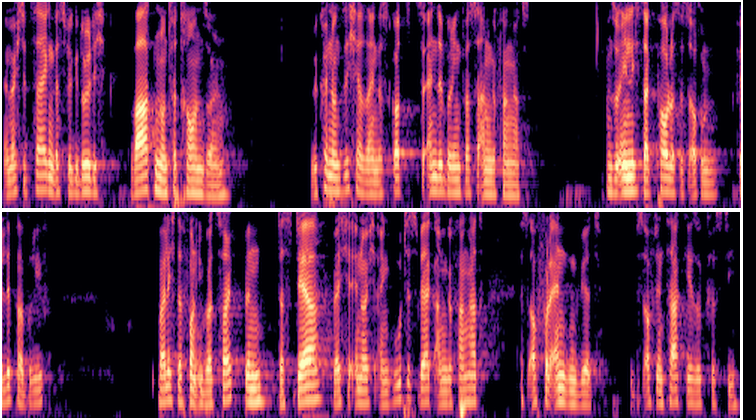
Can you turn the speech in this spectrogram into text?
Er möchte zeigen, dass wir geduldig warten und vertrauen sollen. Wir können uns sicher sein, dass Gott zu Ende bringt, was er angefangen hat. Und so ähnlich sagt Paulus es auch im Philipperbrief, weil ich davon überzeugt bin, dass der, welcher in euch ein gutes Werk angefangen hat, es auch vollenden wird, bis auf den Tag Jesu Christi.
